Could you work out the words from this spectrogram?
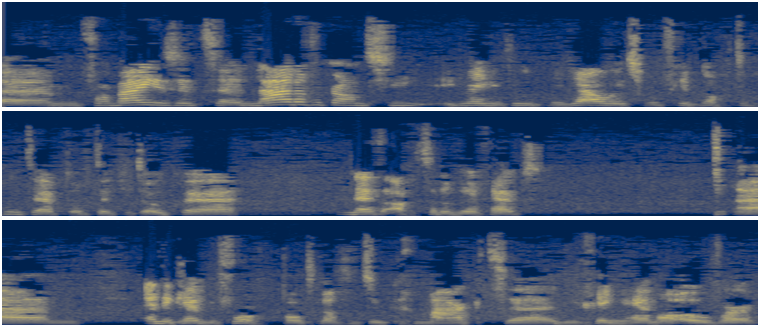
Um, voor mij is het na de vakantie. Ik weet niet hoe het met jou is, of je het nog te goed hebt, of dat je het ook net achter de rug hebt. Um, en ik heb de vorige podcast natuurlijk gemaakt. Uh, die ging helemaal over.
